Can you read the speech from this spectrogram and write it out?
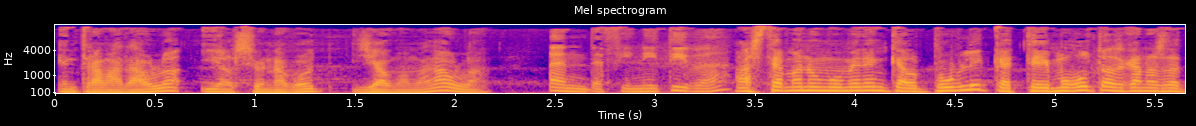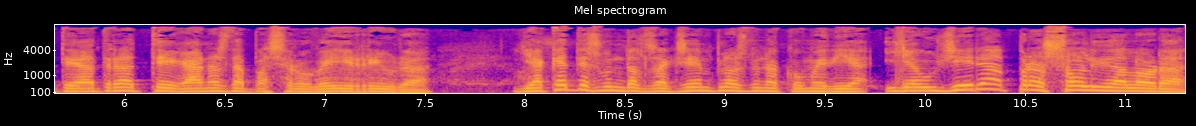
entre Madaula i el seu nebot Jaume Madaula. En definitiva, Estem en un moment en què el públic, que té moltes ganes de teatre, té ganes de passar-ho bé i riure. I aquest és un dels exemples d'una comèdia lleugera però sòlida alhora,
